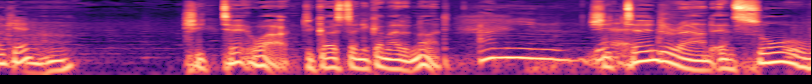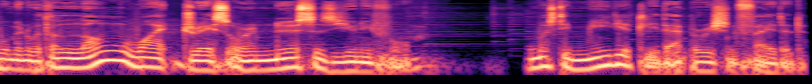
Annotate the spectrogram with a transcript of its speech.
Okay. Mhm. She turned. Wow, do ghosts only come out at night? I mean, She yeah. turned around and saw a woman with a long white dress or a nurse's uniform. Almost immediately, the apparition faded.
